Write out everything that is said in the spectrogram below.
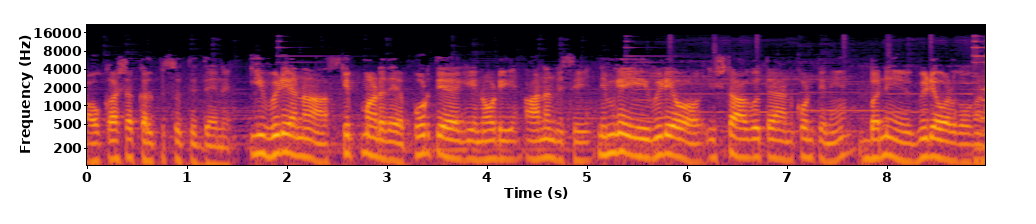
ಅವಕಾಶ ಕಲ್ಪಿಸುತ್ತಿದ್ದೇನೆ. ಈ ವಿಡಿಯೋನ ಸ್ಕಿಪ್ ಮಾಡದೆ ಪೂರ್ತಿಯಾಗಿ ನೋಡಿ, ಆನಂದಿಸಿ. ನಿಮ್ಗೆ ಈ ವಿಡಿಯೋ ಇಷ್ಟ ಆಗುತ್ತೆ ಅನ್ಕೊಂತೀನಿ. ಬನ್ನಿ, ವಿಡಿಯೋ ಒಳಗೆ ಹೋಗೋಣ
